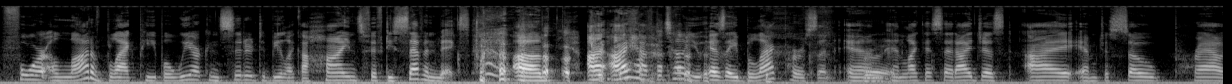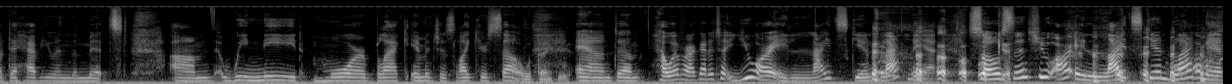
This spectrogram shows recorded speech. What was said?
for a lot of black people, we are considered to be like a Heinz 57 mix. um, I, I have to tell you, as a black person, and, Right. and like I said, I just, I am just so proud to have you in the midst. Um, we need more black images like yourself. Oh, well, thank you. And um, however, I got to tell you, you are a light skinned black man. So since you are a light skinned black man,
